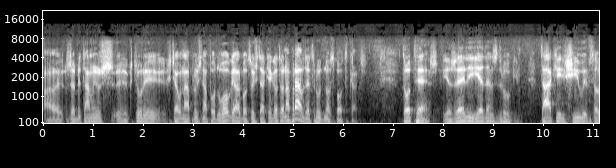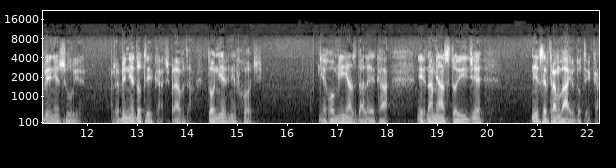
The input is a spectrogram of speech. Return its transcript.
Ale żeby tam już y, który chciał napluć na podłogę albo coś takiego, to naprawdę trudno spotkać. To też, jeżeli jeden z drugim takiej siły w sobie nie czuje, żeby nie dotykać, prawda, to niech nie wchodzi. Niech omija z daleka, niech na miasto idzie, niech se w tramwaju dotyka.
